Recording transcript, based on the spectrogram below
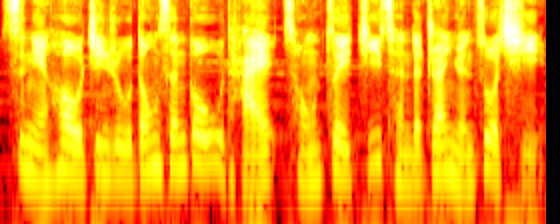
四年后，进入东森购物台，从最基层的专员做起。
